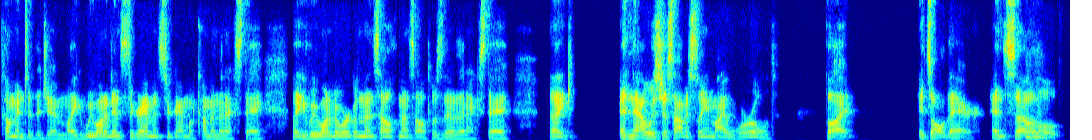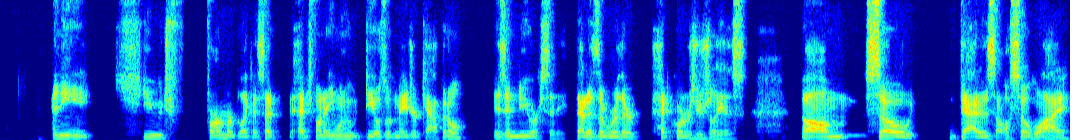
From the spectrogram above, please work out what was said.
come into the gym. Like we wanted Instagram, Instagram would come in the next day. Like if we wanted to work with Men's Health, Men's Health was there the next day. Like, and that was just obviously in my world, but it's all there. And so mm-hmm. any huge firm or like I said, hedge fund, anyone who deals with major capital is in New York City. That is the, where their headquarters usually is. Um, so that is also why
